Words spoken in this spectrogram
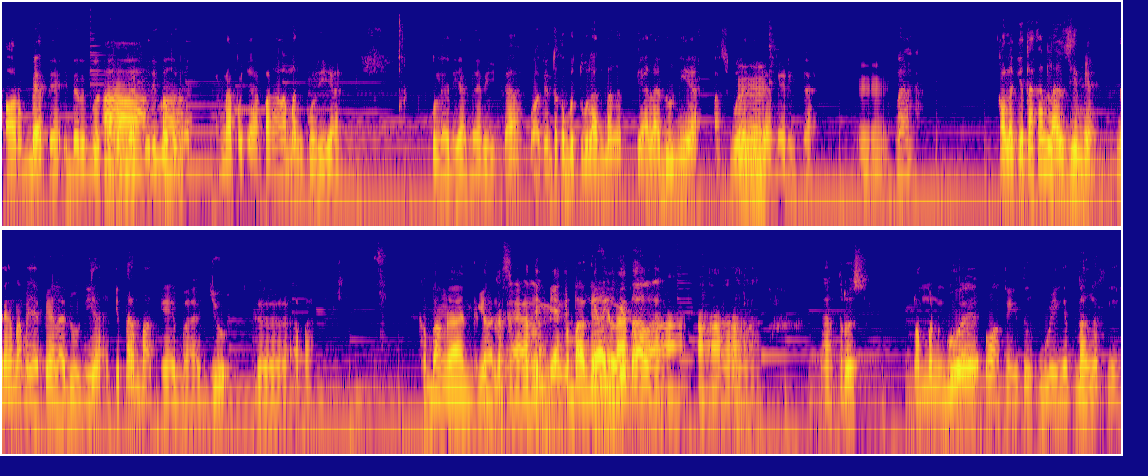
or bad ya, either good or Ah, bad. Jadi gua ah. punya, pernah punya pengalaman kuliah. Kuliah di Amerika, waktu itu kebetulan banget Piala Dunia pas gue lagi Hmm. di Amerika. Mm-mm. Kalau kita kan lazim ya, yang namanya Piala Dunia kita pakai baju ke apa? Kebanggaan kita Gitu kan. tim yang kita Kebanggaan pilih kita lah. Ah, ah, ah, ah. Nah, nah, terus temen gue waktu itu gue inget banget nih,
